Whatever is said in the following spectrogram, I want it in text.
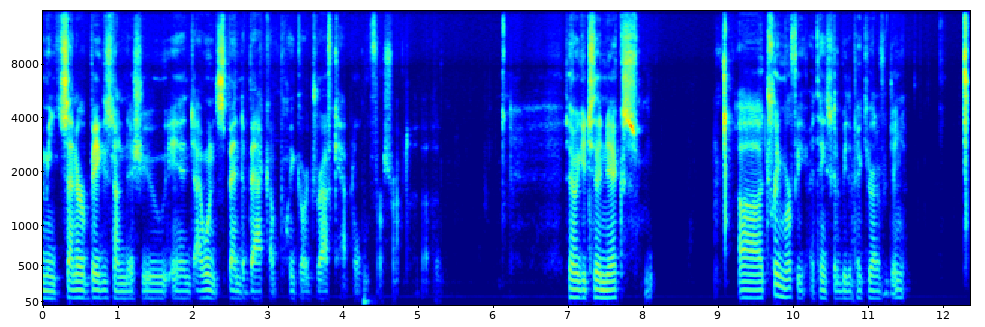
I mean, center big's not an issue, and I wouldn't spend a backup point guard draft capital in the first round. Uh, so now we get to the Knicks. Uh, Trey Murphy, I think, is going to be the pick here out of Virginia. I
